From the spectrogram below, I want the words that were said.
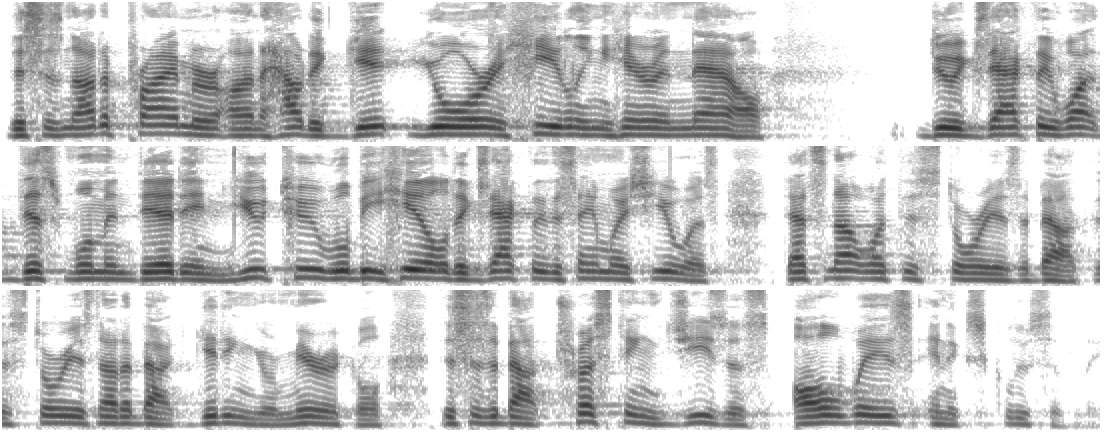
This is not a primer on how to get your healing here and now. Do exactly what this woman did, and you too will be healed exactly the same way she was. That's not what this story is about. This story is not about getting your miracle. This is about trusting Jesus always and exclusively.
